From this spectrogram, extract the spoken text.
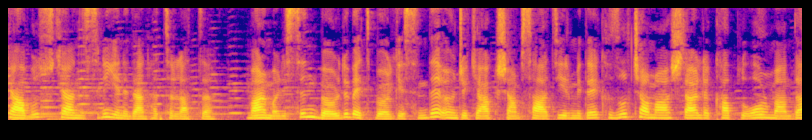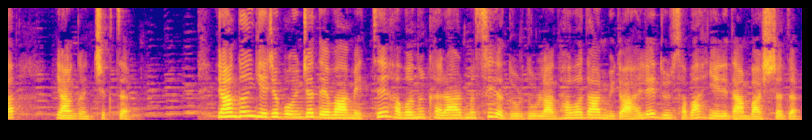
kabus kendisini yeniden hatırlattı. Marmaris'in Bördübet bölgesinde önceki akşam saat 20'de kızılçam ağaçlarla kaplı ormanda yangın çıktı. Yangın gece boyunca devam etti. Havanın kararmasıyla durdurulan havadan müdahale dün sabah yeniden başladı.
